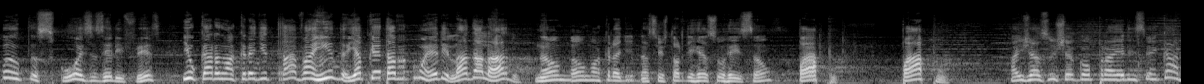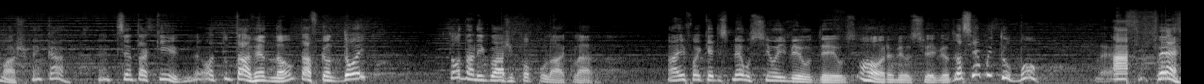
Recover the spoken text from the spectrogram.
Quantas coisas ele fez. E o cara não acreditava ainda. E é porque estava com ele, lado a lado. Não, não, não acredito nessa história de ressurreição. Papo. Papo. Aí Jesus chegou para ele e disse: Vem cá, macho, vem cá. A gente senta aqui. Tu não tá vendo, não? Tá ficando doido? Toda a linguagem popular, claro. Aí foi que ele disse: Meu Senhor e meu Deus. Ora, meu Senhor e meu Deus. Assim é muito bom. A sinto- fé.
